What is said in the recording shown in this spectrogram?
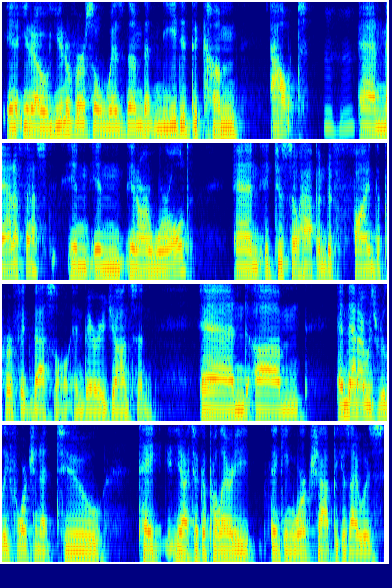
you know, universal wisdom that needed to come out mm-hmm. and manifest in, in, in our world. And it just so happened to find the perfect vessel in Barry Johnson. And, um, and then I was really fortunate to take, you know, I took a polarity thinking workshop because I was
